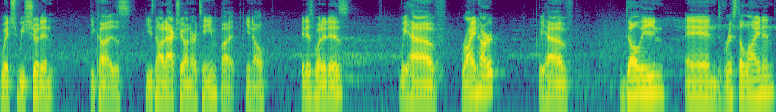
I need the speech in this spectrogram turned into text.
which we shouldn't because he's not actually on our team, but, you know, it is what it is. We have Reinhart. we have Dahlin and Ristolainen.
